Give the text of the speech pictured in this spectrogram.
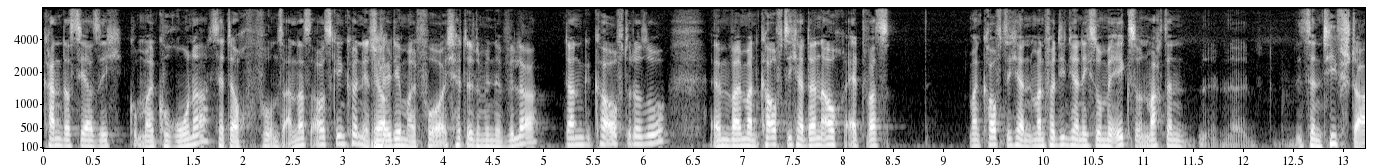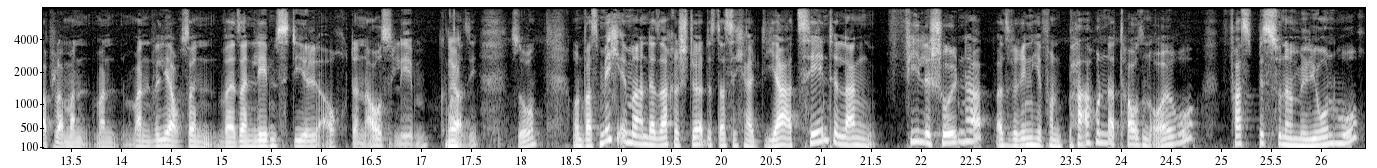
kann das ja sich, guck mal, Corona, das hätte auch für uns anders ausgehen können. Jetzt Ja. stell dir mal vor, ich hätte mir eine Villa dann gekauft oder so, ähm, weil man kauft sich ja dann auch etwas, man kauft sich ja, man verdient ja nicht Summe X und macht dann, äh, ist ein Tiefstapler. Man, man, man will ja auch sein, weil seinen Lebensstil auch dann ausleben, quasi. So. Und was mich immer an der Sache stört, ist, dass ich halt jahrzehntelang viele Schulden habe. Also wir reden hier von ein paar hunderttausend Euro, fast bis zu einer Million hoch.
